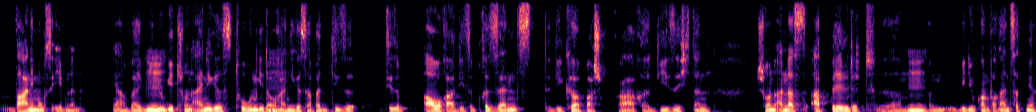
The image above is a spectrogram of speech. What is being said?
Wahrnehmungsebenen. Ja, bei Video mhm. geht schon einiges, Ton geht auch mhm. einiges, aber diese, diese Aura, diese Präsenz, die Körpersprache, die sich dann schon anders abbildet. Ähm, mhm. Videokonferenz hat mir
